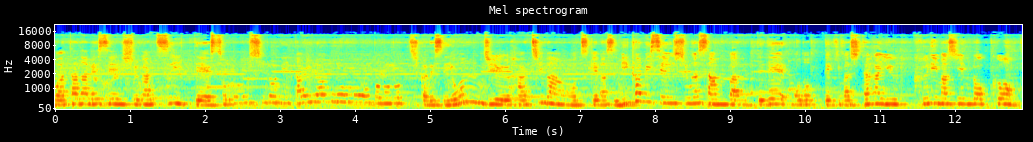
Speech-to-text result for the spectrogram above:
渡辺選手がついてその後ろにタイラ・プロモートのどっちかですね。48番をつけます。三上選手が3番手で戻ってきましたがゆっくりマシンロックオン。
